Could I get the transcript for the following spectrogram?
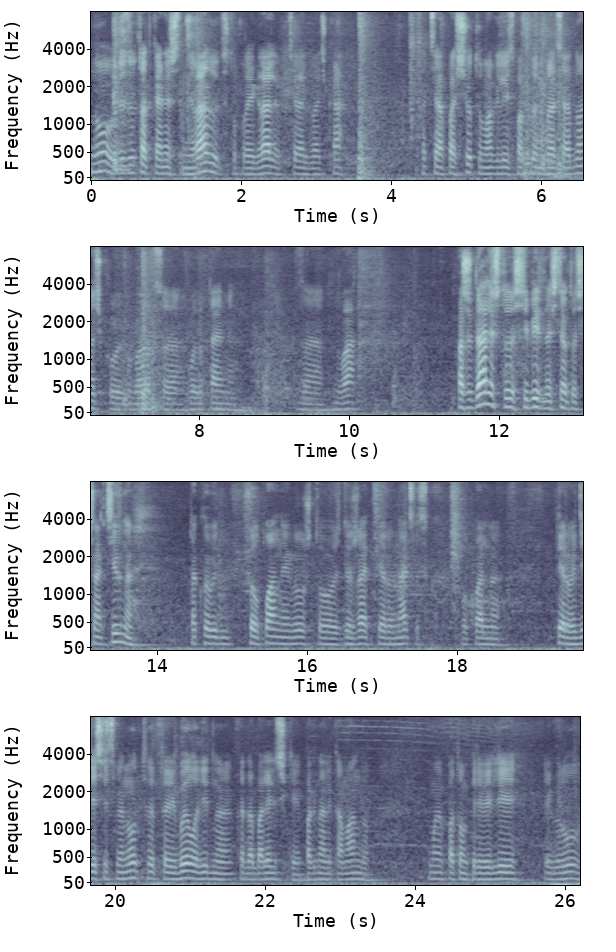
Ну, результат, конечно, не радует, что проиграли, потеряли два очка. Хотя по счету могли спокойно брать одну очку и побороться в овертайме за два. Ожидали, что Сибирь начнет очень активно. Такой был план на игру, что сдержать первый натиск буквально первые 10 минут. Это и было видно, когда болельщики погнали команду. Мы потом перевели игру,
